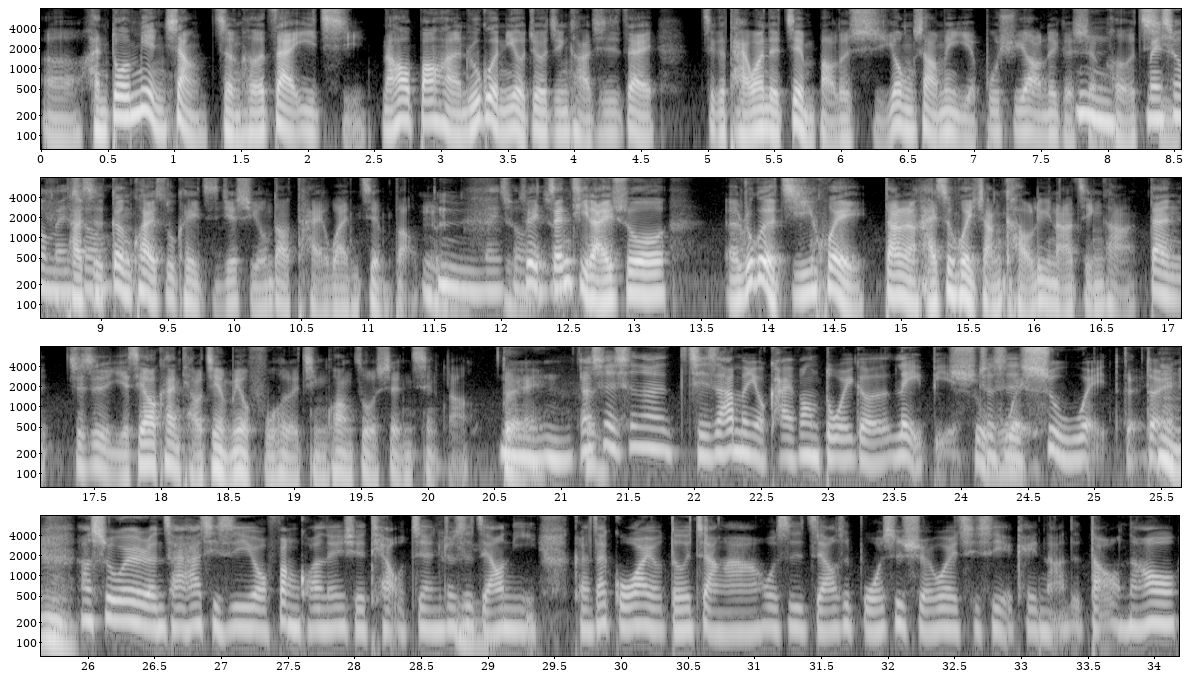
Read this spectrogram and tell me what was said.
呃，很多面向整合在一起，然后包含如果你有就业金卡，其实，在这个台湾的鉴宝的使用上面也不需要那个审核期，没错没错，它是更快速可以直接使用到台湾鉴宝的。嗯，没错。所以整体来说，呃，如果有机会，当然还是会想考虑拿金卡，但就是也是要看条件有没有符合的情况做申请啦。对，而且现在其实他们有开放多一个类别，就是数位的。对，那数位人才他其实也有放宽了一些条件，就是只要你可能在国外有得奖啊，或是只要是博士学位，其实也可以拿得到。然后。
